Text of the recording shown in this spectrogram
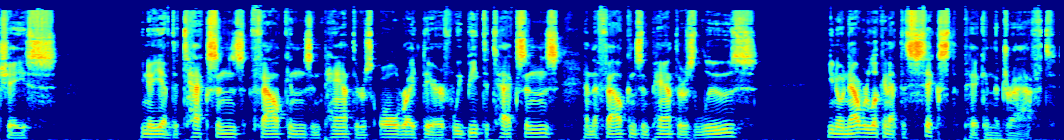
chase. You know, you have the Texans, Falcons, and Panthers all right there. If we beat the Texans and the Falcons and Panthers lose, You know, now we're looking at the sixth pick in the draft.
